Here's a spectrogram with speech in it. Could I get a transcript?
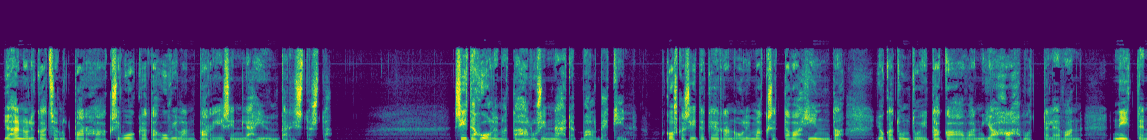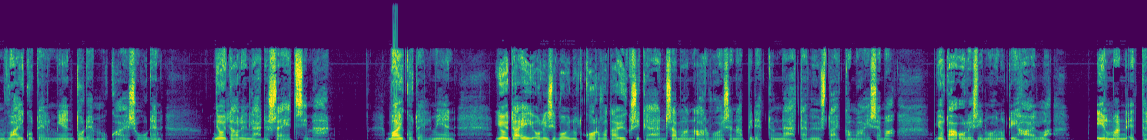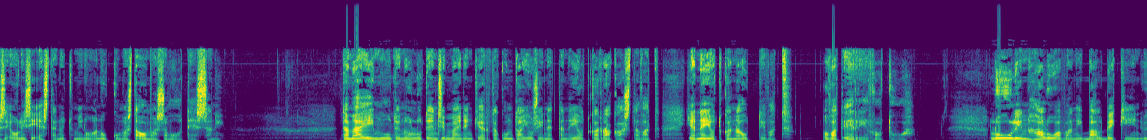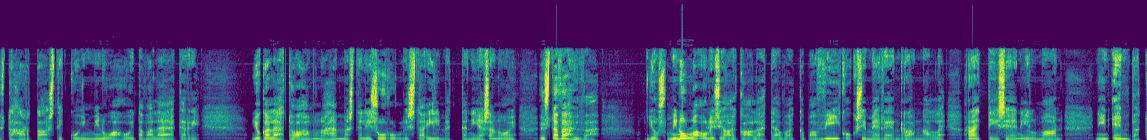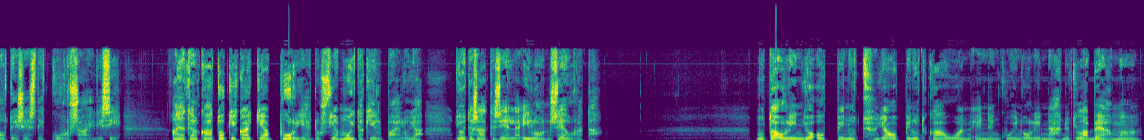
ja hän oli katsonut parhaaksi vuokrata huvilan Pariisin lähiympäristöstä. Siitä huolimatta halusin nähdä Balbekin, koska siitä kerran oli maksettava hinta, joka tuntui takaavan ja hahmottelevan niiden vaikutelmien todenmukaisuuden, joita olin lähdössä etsimään. Vaikutelmien, joita ei olisi voinut korvata yksikään samanarvoisena pidetty nähtävyys tai maisema, jota olisin voinut ihailla ilman, että se olisi estänyt minua nukkumasta omassa vuoteessani. Tämä ei muuten ollut ensimmäinen kerta, kun tajusin, että ne, jotka rakastavat ja ne, jotka nauttivat, ovat eri rotua. Luulin haluavani Balbekiin yhtä hartaasti kuin minua hoitava lääkäri, joka lähtöaamuna hämmästeli surullista ilmettäni ja sanoi, ystävä hyvä, jos minulla olisi aikaa lähteä vaikkapa viikoksi meren rannalle raittiiseen ilmaan, niin enpä totisesti kursailisi. Ajatelkaa toki kaikkia purjehdus- ja muita kilpailuja, joita saatte siellä ilon seurata. Mutta olin jo oppinut ja oppinut kauan ennen kuin olin nähnyt Labermaan,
